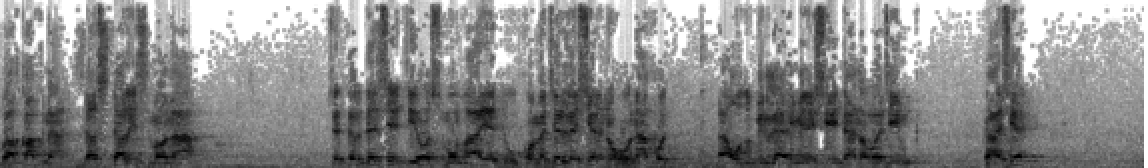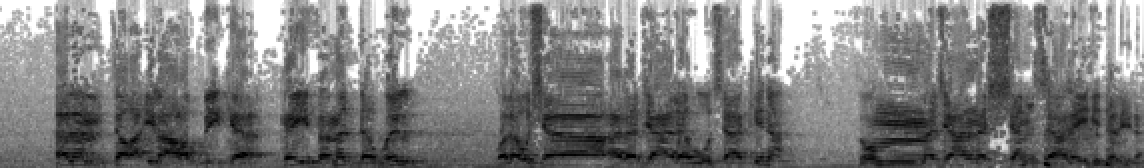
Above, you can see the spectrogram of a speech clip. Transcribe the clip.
al-Furqan وقفنا زستل اسمنا 48 آية كما جل شأنه نأخذ أعوذ بالله من الشيطان الرجيم كاشئ ألم تر إلى ربك كيف مد الظل ولو شاء لجعله ساكنا ثم جعلنا الشمس عليه دليلا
